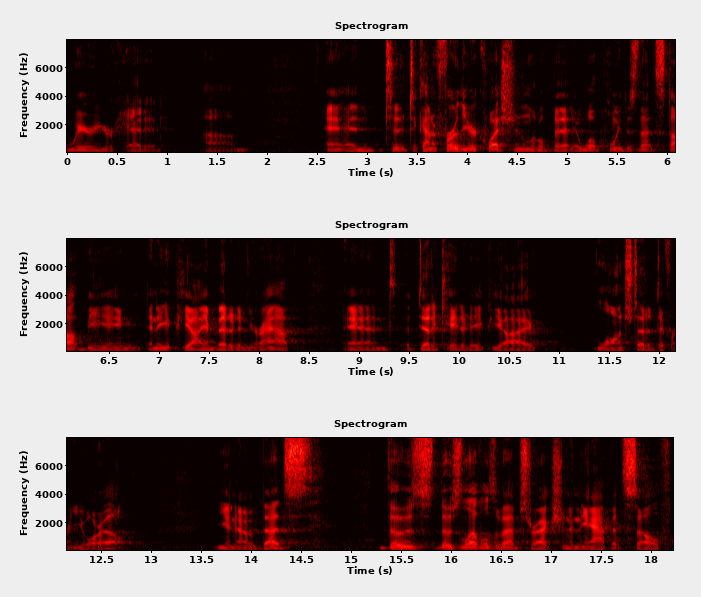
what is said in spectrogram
where you're headed. Um, and, and to, to kind of further your question a little bit, at what point does that stop being an API embedded in your app and a dedicated API launched at a different URL. You know, that's those those levels of abstraction in the app itself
